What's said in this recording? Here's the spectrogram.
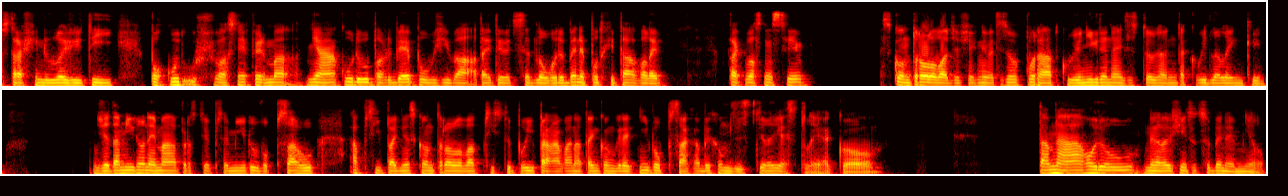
strašně důležitý, pokud už vlastně firma nějakou dobu BI používá a tady ty věci se dlouhodobě nepodchytávaly, tak vlastně si zkontrolovat, že všechny věci jsou v pořádku, že nikde neexistují žádné takovéhle linky, že tam nikdo nemá prostě přemíru v obsahu a případně zkontrolovat přístupový práva na ten konkrétní obsah, abychom zjistili, jestli jako tam náhodou neleží něco, co by nemělo.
